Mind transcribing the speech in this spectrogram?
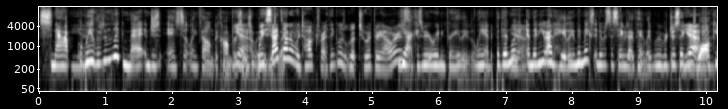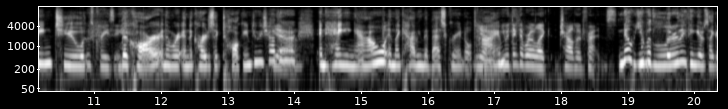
snap. Yeah. We literally like met and just instantly fell into conversation. Yeah, we sat other. down and we talked for I think it was what two or three hours. Yeah, because we were waiting for Haley to land. But then like, Yeah. and then you add Haley in the mix, and it was the same exact thing. Like we were just like Yeah. walking to it was crazy. the car, and then we're in the car just like talking to each other Yeah. and hanging out and like having the best grand old yeah, time. you would think that we're like childhood friends. no, you would literally think it was like,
